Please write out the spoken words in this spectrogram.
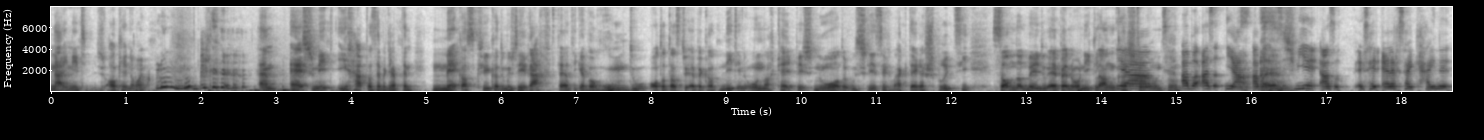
Nein, nicht. Okay, nochmal. ähm, hast du nicht, ich hatte das eben, glaube dann mega das Gefühl gehabt, du musst dich rechtfertigen, warum du oder dass du eben gerade nicht in Ohnmacht gefallen bist, nur oder ausschließlich wegen dieser Spritze, sondern weil du eben noch nicht lang kannst stehen und so. aber also ja, aber es ist wie, also es hat ehrlich gesagt keine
